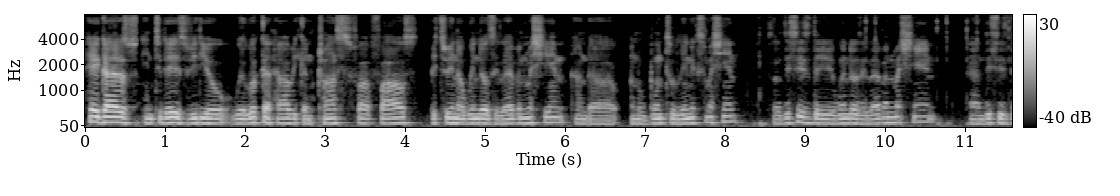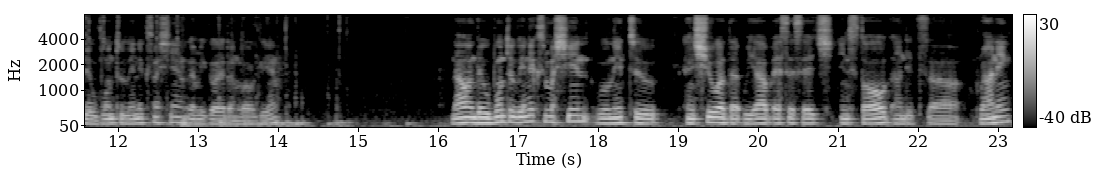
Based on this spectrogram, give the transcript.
Hey guys, in today's video we'll look at how we can transfer files between a Windows 11 machine and uh, an Ubuntu Linux machine. So this is the Windows 11 machine and this is the Ubuntu Linux machine. Let me go ahead and log in. Now on the Ubuntu Linux machine we'll need to ensure that we have SSH installed and it's uh, running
